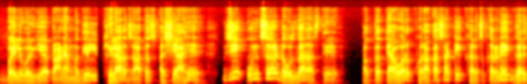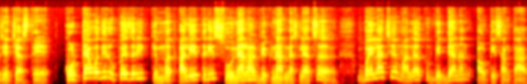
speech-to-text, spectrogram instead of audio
बैलवर्गीय प्राण्यांमधील खिलार जातच अशी आहे जी उंच डौलदार असते फक्त त्यावर खुराकासाठी खर्च करणे गरजेचे असते. कोट्यावधी रुपये जरी किंमत आली तरी सोन्याला विकणार नसल्याचं बैलाचे मालक विद्यानंद आवटी सांगतात.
